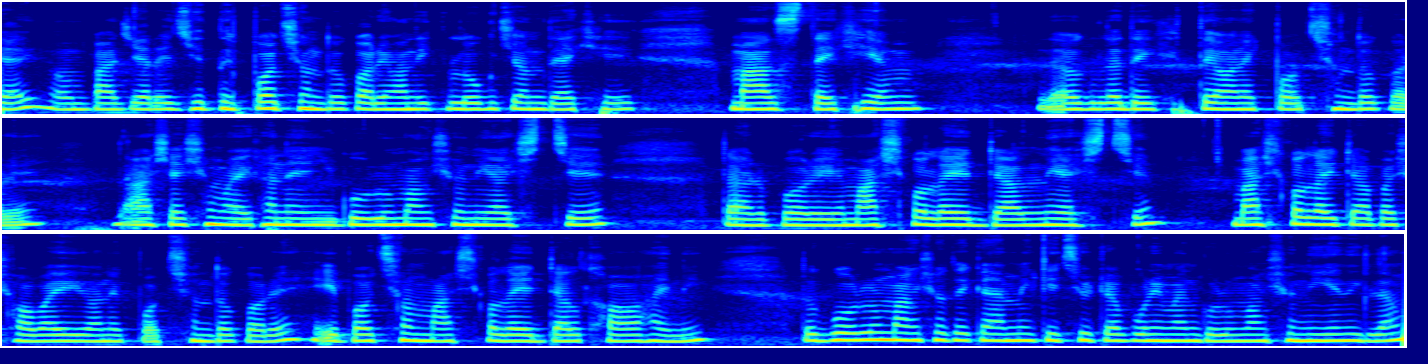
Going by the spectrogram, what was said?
যায়। বাজারে যেতে পছন্দ করে, অনেক লোকজন দেখে, মাছ দেখে, ওগুলো দেখতে অনেক পছন্দ করে। আসার সময় এখানে গরুর মাংস নিয়ে আসছে, তারপরে মাসকলাইয়ের ডাল নিয়ে আসছে। মাসকলাইটা আবার সবাই অনেক পছন্দ করে। এবছর মাসকলাইয়ের ডাল খাওয়া হয়নি। তো গরুর মাংস থেকে আমি কিছুটা পরিমাণ গরুর মাংস নিয়ে নিলাম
